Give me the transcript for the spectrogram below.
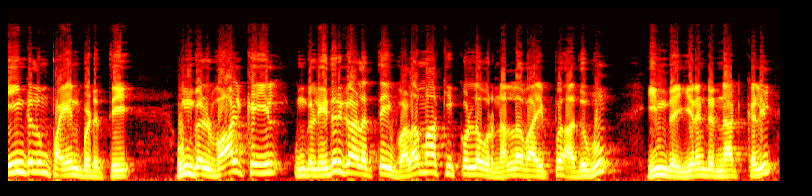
நீங்களும் பயன்படுத்தி உங்கள் வாழ்க்கையில் உங்கள் எதிர்காலத்தை வளமாக்கிக் கொள்ள ஒரு நல்ல வாய்ப்பு அதுவும் இந்த இரண்டு நாட்களில்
